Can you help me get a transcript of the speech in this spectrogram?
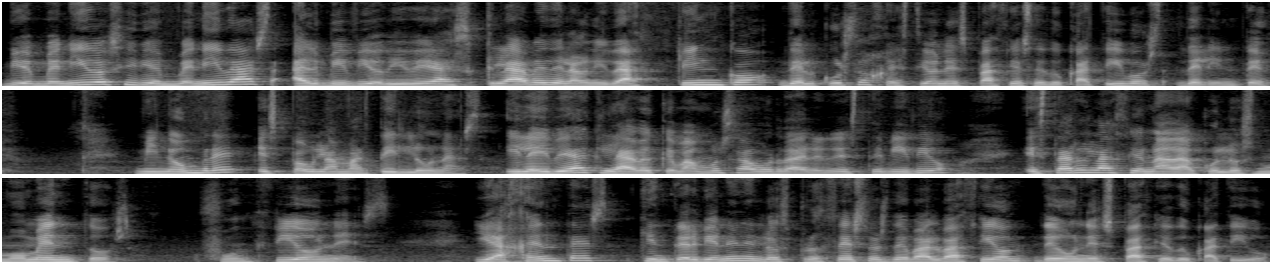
Bienvenidos y bienvenidas al vídeo de ideas clave de la unidad 5 del curso Gestión Espacios Educativos del INTEF. Mi nombre es Paula Martín Lunas y la idea clave que vamos a abordar en este vídeo está relacionada con los momentos, funciones y agentes que intervienen en los procesos de evaluación de un espacio educativo.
